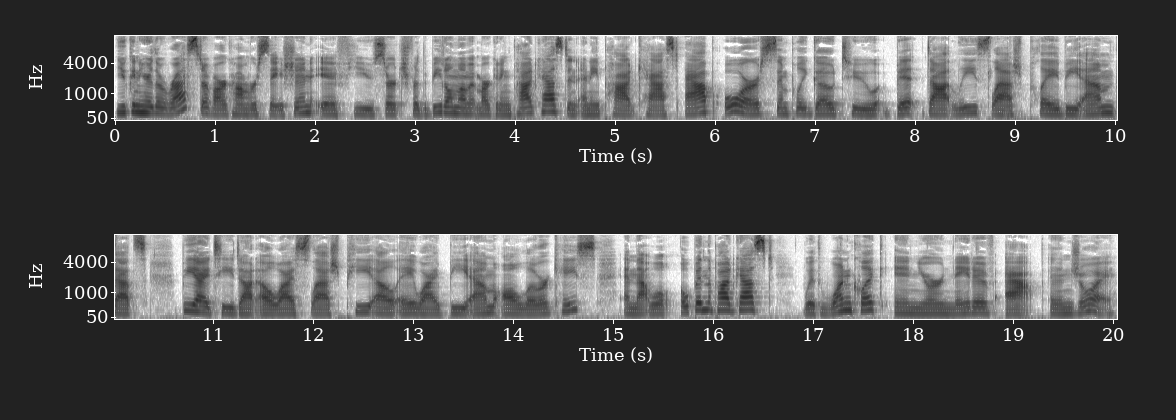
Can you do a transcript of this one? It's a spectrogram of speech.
You can hear the rest of our conversation if you search for the Beetle Moment Marketing Podcast in any podcast app or simply go to bit.ly slash playbm. That's bit.ly slash P-L-A-Y-B-M, all lowercase. And that will open the podcast with one click in your native app. Enjoy.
